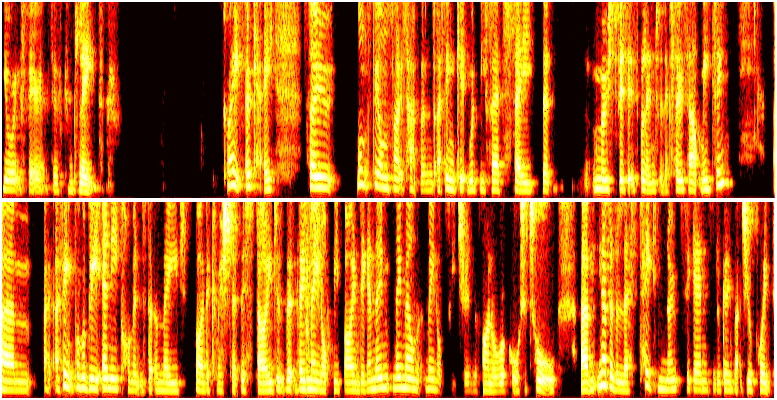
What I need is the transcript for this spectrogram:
your experience is complete. Great okay. So once the on-sites happened i think it would be fair to say that most visits will end with a closeout meeting um, I, I, think probably any comments that are made by the commission at this stage that they may not be binding and they, they may, may not feature in the final report at all. Um, nevertheless, take notes again, sort of going back to your point,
